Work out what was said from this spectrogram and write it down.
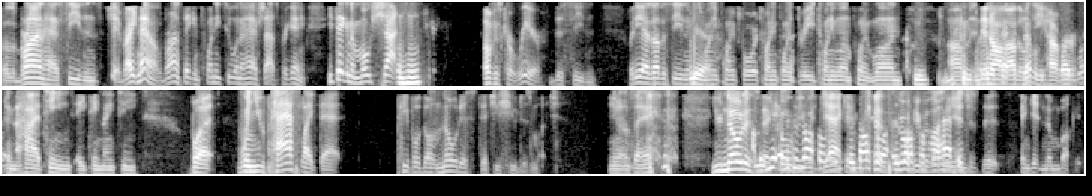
But LeBron has seasons. Shit, right now, LeBron's taking 22 and a half shots per game. He's taking the most shots mm-hmm. of his career this season. But he has other seasons yeah. 20.4, 20.3, 21.1. Um, and then all the other ones he hover in the high teens, 18, 19. But when you pass like that, people don't notice that you shoot as much. You know what I'm saying? you notice I mean, that yeah, Kobe was also, jacking it's also, because it's Kobe also was only happens. interested in getting them buckets.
